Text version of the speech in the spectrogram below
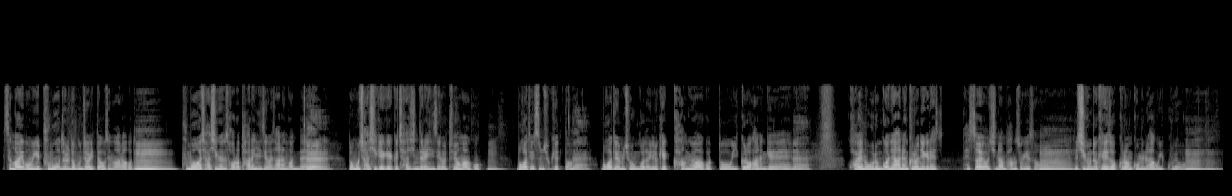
생각해 보면 이 부모들도 문제가 있다고 생각을 하거든요. 음. 부모와 자식은 서로 다른 인생을 사는 건데 네. 너무 자식에게 그 자신들의 인생을 투영하고 음. 뭐가 됐으면 좋겠다. 네. 뭐가 되면 좋은 거다. 이렇게 강요하고 또 이끌어가는 게 네. 과연 옳은 거냐 하는 그런 얘기를 했, 어요 지난 방송에서. 음. 지금도 계속 그런 고민을 하고 있고요. 음.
